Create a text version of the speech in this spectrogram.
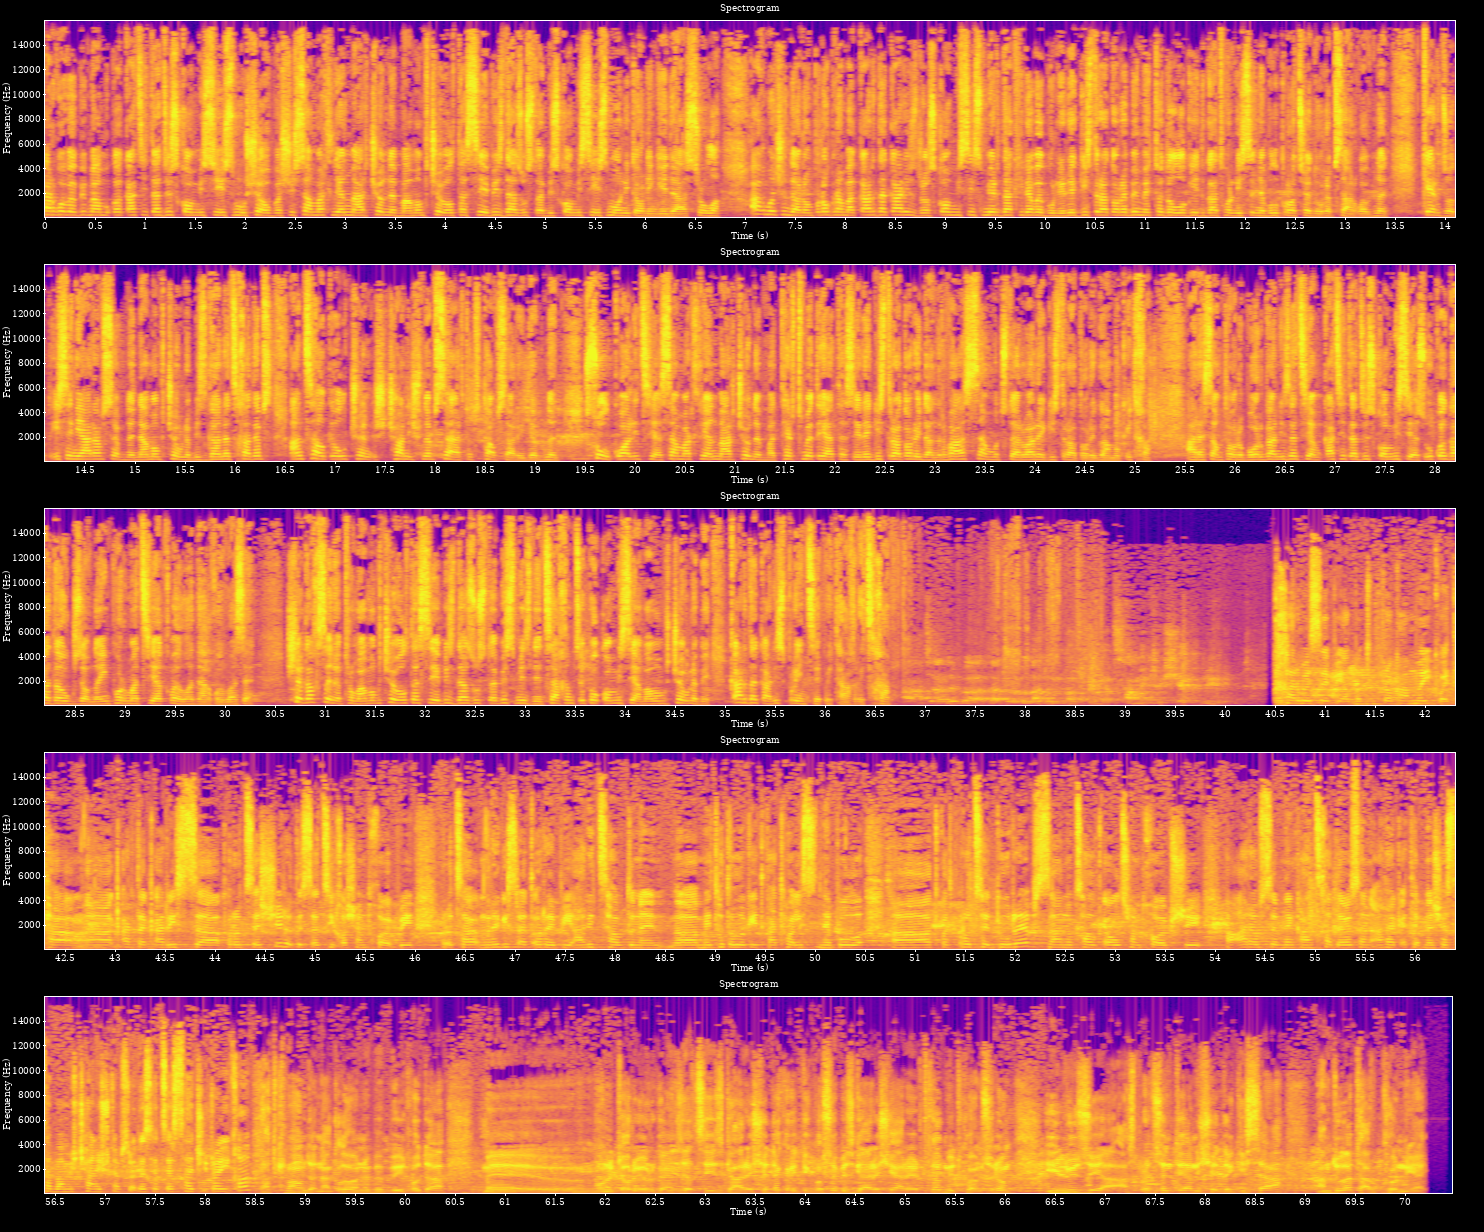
დარღვევები მამუკა კაციტაძის კომისიის მუშაობაში სამართლიან მარჩევნებმა მომრჩეველთა სიების დაზუსტების კომისიის მონიტორინგი დაასრულა. აღმოჩნდა, რომ პროგრამა კარდაკარის დროს კომისიის მიერ დაქირავებული რეგისტრატორები მეთოდოლოგიით გათვალისწინებულ პროცედურებს არღვევდნენ. კერძოდ, ისინი არ ავსებდნენ ამომრჩევლების განაცხადებს, ან ცალკეულ ჩანიშნებს საერთოდ თავს არიდებდნენ. სულ კოალიცია სამართლიან მარჩევნებმა 11000 რეგისტრატორიდან 868 რეგისტრატორი გამოკითხა. არასამთავრობო ორგანიზაციამ კაციტაძის კომისიას უკვე გადაუგზავნა ინფორმაცია ყველა და დარღვევაზე. შეგახსენებთ, რომ ამომრჩეველთა სიების დაზუსტების მიზნით სახელმწიფო კომისია ამომრჩევლები კარდაკარის პრინციპით აღრიცხა. ხარვეზები ალბათ უფრო გამოიკვეთა კარტაკარის პროცესში, როდესაც იყო შემთხვევები, როცა რეგისტრატორები არიცავდნენ მეთოდოლოგიით გათვალისწინებულ თქვა პროცედურებს, ანუ ცალკეულ შემთხვევებში არავსებდნენ განცხადებას ან არაკეთებდნენ შესაბამის ჩანიშვნებს, როდესაც ეს საჭირო იყო. რა თქმა უნდა, ნაკლოვანებები იყო და მე მონიტორი ორგანიზაციის გარეშე და კრიტიკოსების გარეშე არაერთხელ მithქვამს, რომ ილუზია 100%-იანი შედეგისა ნამდვილად არ გქონია.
